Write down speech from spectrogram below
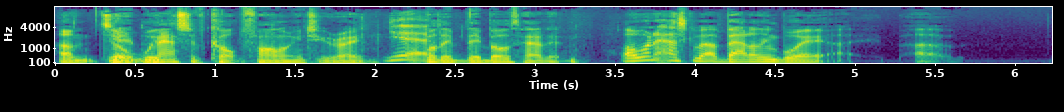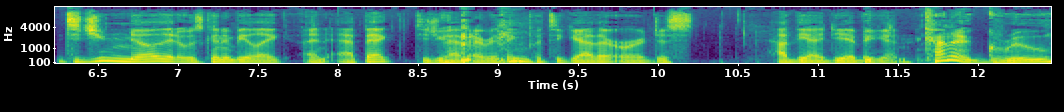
Um, so yeah, with- massive cult following too, right? Yeah. Well, they they both have it. I want to ask about Battling Boy. Uh, did you know that it was going to be like an epic? Did you have everything put together, or just how'd the idea begin? Kind of grew.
